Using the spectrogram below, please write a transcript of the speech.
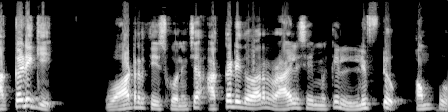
అక్కడికి వాటర్ తీసుకొని అక్కడి ద్వారా రాయలసీమకి లిఫ్ట్ పంపు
